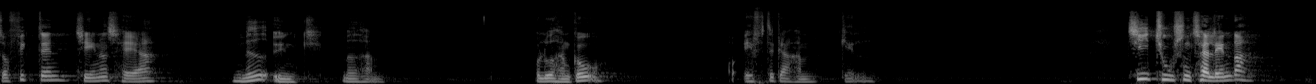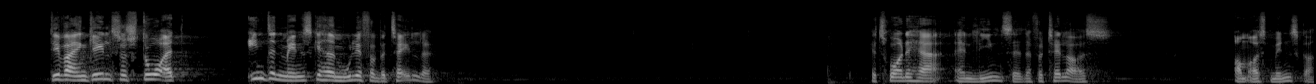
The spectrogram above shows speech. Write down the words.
Så fik den tjeners herre med ynk med ham, og lod ham gå, og eftergav ham gælden. 10.000 talenter. Det var en gæld så stor, at intet menneske havde mulighed for at betale det. Jeg tror, det her er en lignelse, der fortæller os om os mennesker.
